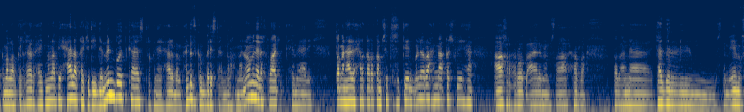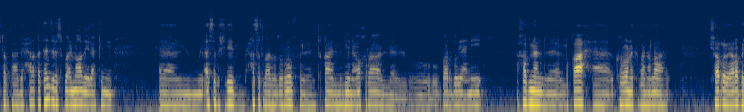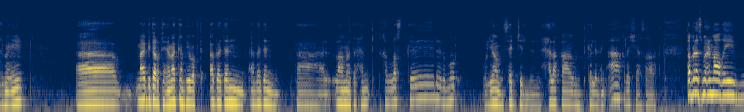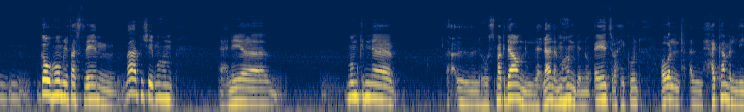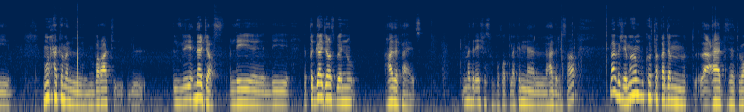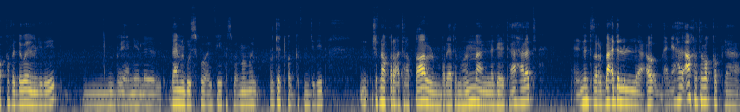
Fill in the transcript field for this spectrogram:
مساكم الله بكل خير وحياكم الله في حلقة جديدة من بودكاست ركن الحلبة. محدثكم بريست عبد الرحمن ومن الإخراج تحية علي طبعا هذه الحلقة رقم 66 واللي راح نناقش فيها آخر عروض عالم المصارعة الحرة. طبعا آه، تعذر المستمعين المفترض هذه الحلقة تنزل الأسبوع الماضي لكن آه، للأسف الشديد حصلت بعض الظروف الانتقال لمدينة أخرى وبرضو يعني أخذنا اللقاح آه، كورونا كفانا الله شر يا رب أجمعين. آه ما قدرت يعني ما كان في وقت ابدا ابدا. فاللهم لك الحمد. خلصت كل الأمور واليوم نسجل الحلقة ونتكلم عن آخر الأشياء صارت. طبعا الأسبوع الماضي جو هوم لفاست لين ما في شيء مهم. يعني آه ممكن آه اللي هو SmackDown الإعلان المهم بأنه ايج راح يكون هو الحكم اللي مو حكم المباراة اللي عندنا الجرس اللي اللي يطق الجرس بأنه هذا الفائز. ما أدري إيش اسمه بالضبط لكن هذا اللي صار. ما في شيء مهم كرة القدم عاد تتوقف الدوري من جديد. يعني دائما نقول أسبوع الفيفا أسبوع ممل رجعت توقف من جديد. شفنا قرعة الأبطال المباريات المهمة اللي تأهلت. يعني ننتظر بعد يعني هذا آخر توقف ل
